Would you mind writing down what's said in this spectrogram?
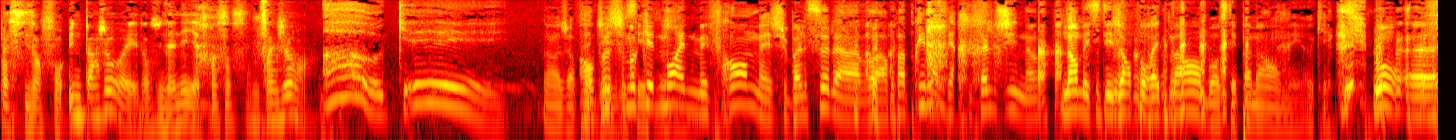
Parce qu'ils en font une par jour et dans une année il y a 365 jours. Ah ok on peut se moquer de moi et de mes francs, mais je suis pas le seul à avoir pas pris ma vertical jean. Hein. Non, mais c'était genre pour être marrant. Bon, c'était pas marrant, mais ok. Bon, euh,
